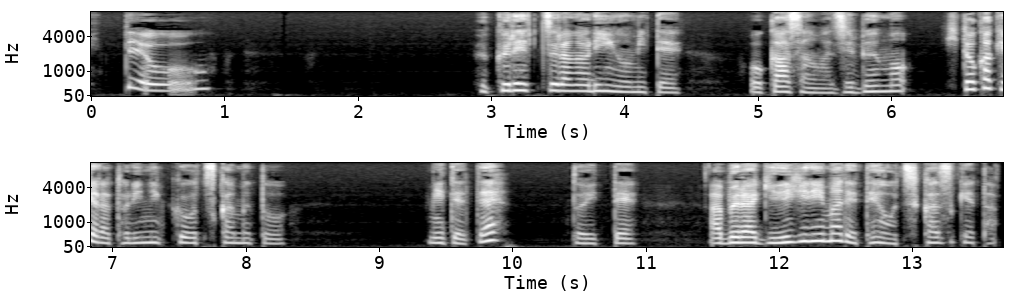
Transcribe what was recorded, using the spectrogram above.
ってよ。膨れっ面のリンを見て、お母さんは自分も一かけら鶏肉をつかむと、見てて、と言って油ギリギリまで手を近づけた。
